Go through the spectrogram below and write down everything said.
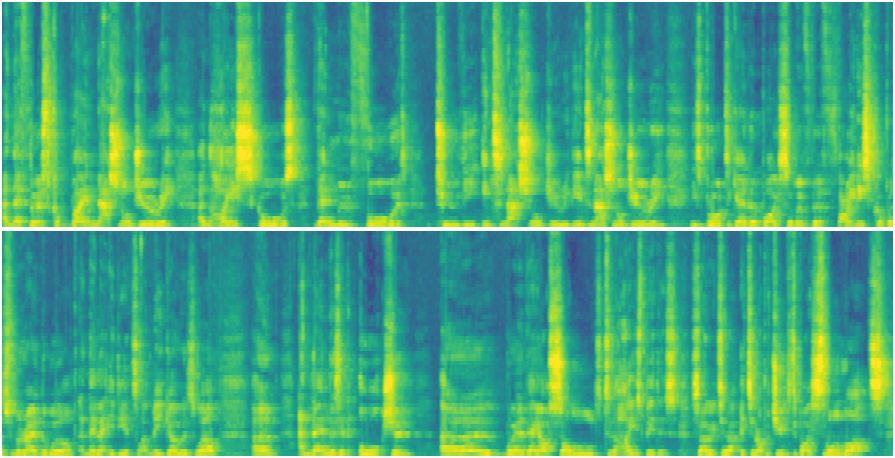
and they're first cupped by a national jury, and the highest scores then move forward to the international jury. The international jury is brought together by some of the finest cuppers from around the world, and they let idiots like me go as well. Um, and then there's an auction uh, where they are sold to the highest bidders. So it's, a, it's an opportunity to buy small lots,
